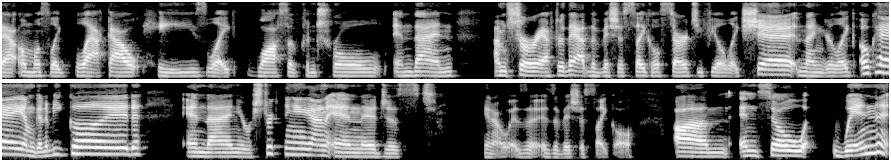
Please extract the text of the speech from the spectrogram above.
that almost like blackout haze, like loss of control. And then I'm sure after that, the vicious cycle starts. You feel like shit. And then you're like, okay, I'm going to be good. And then you're restricting again. And it just, you know, is a, is a vicious cycle. Um, and so when,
